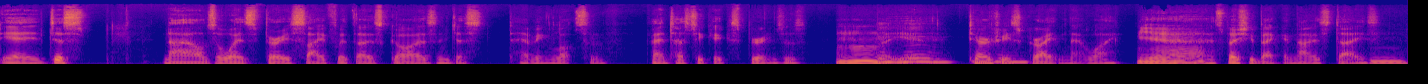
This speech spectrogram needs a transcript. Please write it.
yeah, it just no, I was always very safe with those guys and just having lots of fantastic experiences. Mm. But yeah, territory is great in that way, Yeah. especially back in those days. Mm.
